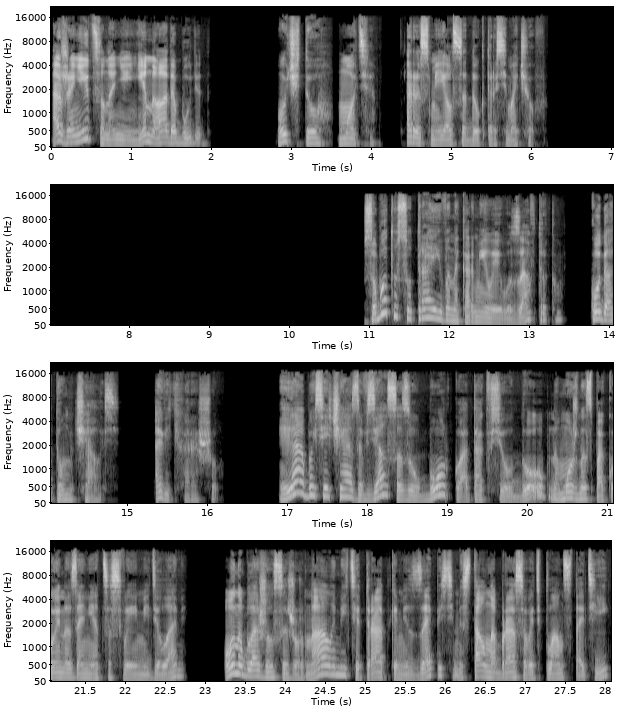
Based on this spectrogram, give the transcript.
А жениться на ней не надо будет. Учту, Мотя, — рассмеялся доктор Симачев. В субботу с утра Ива накормила его завтраком, куда-то умчалась. А ведь хорошо. Я бы сейчас взялся за уборку, а так все удобно, можно спокойно заняться своими делами. Он обложился журналами, тетрадками с записями, стал набрасывать план статьи,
